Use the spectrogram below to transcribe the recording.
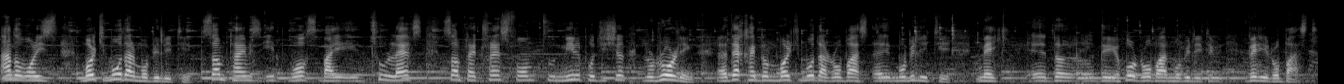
another one is multimodal mobility. Sometimes it works by two legs, sometimes transform to kneel position, rolling. Uh, that kind of multimodal robust uh, mobility make uh, the the whole robot mobility very robust.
